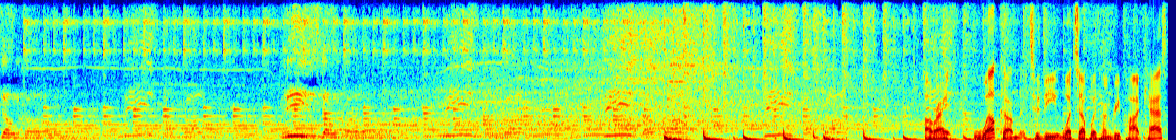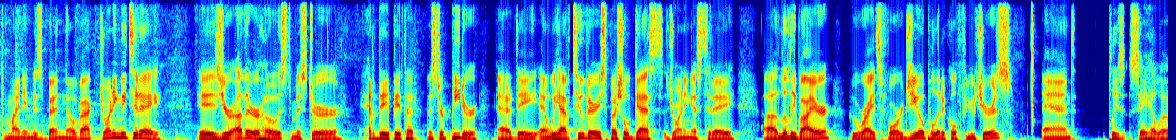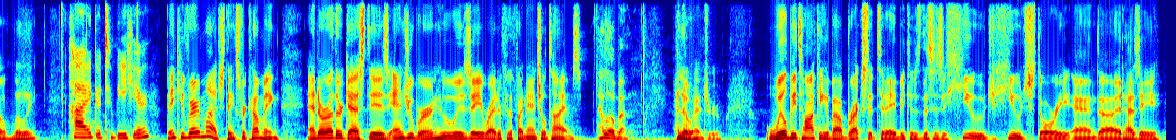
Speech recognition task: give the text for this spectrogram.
Please don't go. Please don't go. Please don't go. Please don't go. Please don't go. Please don't go. All right. Welcome to the What's Up with Hungary podcast. My name is Ben Novak. Joining me today is your other host, Mr. Erdélyi Peter. Mr. Peter Erdélyi, and we have two very special guests joining us today. Uh, Lili Bayer, who writes for Geopolitical Futures, and please say hello, Lili. Hi, good to be here. Thank you very much. Thanks for coming. And our other guest is Andrew Byrne, who is a writer for the Financial Times. Hello, Ben. Hello, Andrew. We'll be talking about Brexit today because this is a huge, huge story, and uh, it has a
